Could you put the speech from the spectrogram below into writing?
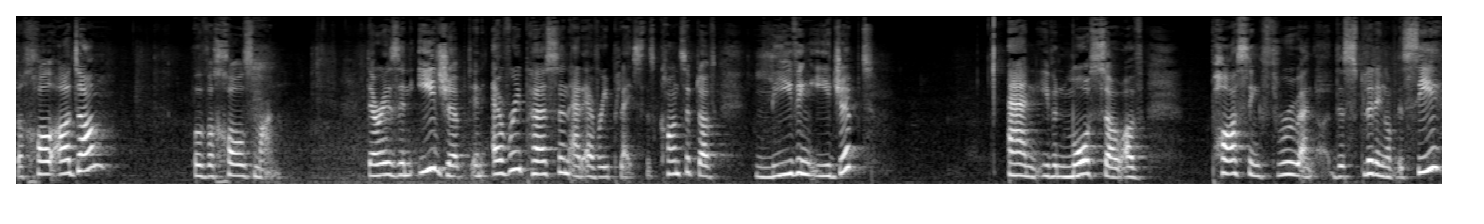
b'chol adam uv'chol zman. There is an Egypt in every person at every place. This concept of leaving Egypt, and even more so of passing through and the splitting of the sea,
